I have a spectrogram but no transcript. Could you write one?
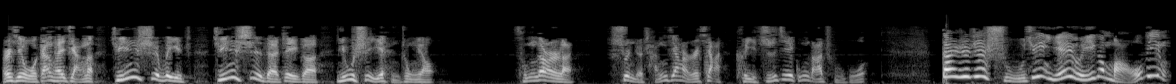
而且我刚才讲了，军事位置、军事的这个优势也很重要。从那儿呢，顺着长江而下，可以直接攻打楚国。但是这蜀郡也有一个毛病，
